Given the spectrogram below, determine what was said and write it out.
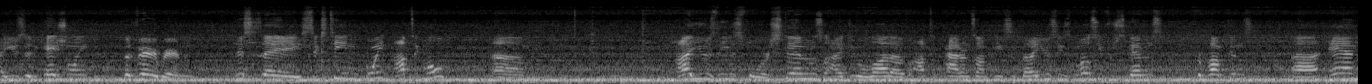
I use it occasionally, but very rarely. This is a 16 point optic mold. Um, I use these for stems. I do a lot of optic patterns on pieces, but I use these mostly for stems for pumpkins. Uh, and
